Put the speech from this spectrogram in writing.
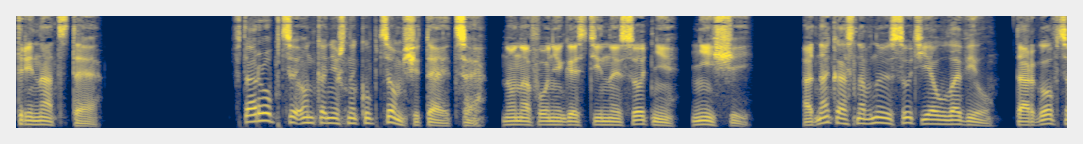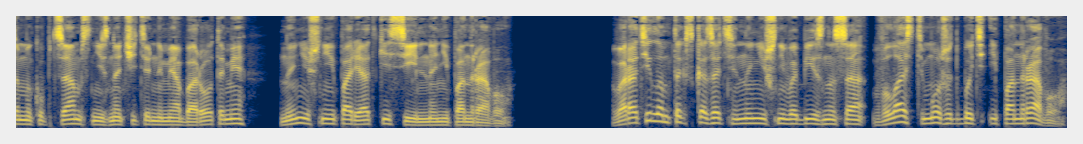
13. В Торопце он, конечно, купцом считается, но на фоне гостиной сотни — нищий. Однако основную суть я уловил. Торговцам и купцам с незначительными оборотами нынешние порядки сильно не по нраву. Воротилам, так сказать, нынешнего бизнеса власть может быть и по нраву.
